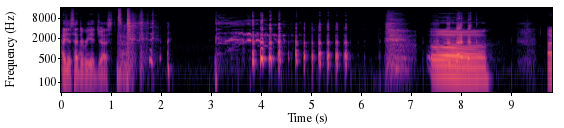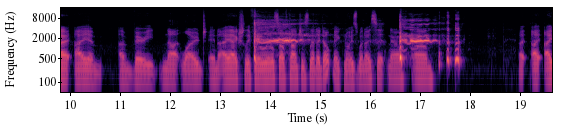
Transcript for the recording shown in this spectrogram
I just had to readjust. Oh, I I am I'm very not large, and I actually feel a little self conscious that I don't make noise when I sit now. Um, I, I I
